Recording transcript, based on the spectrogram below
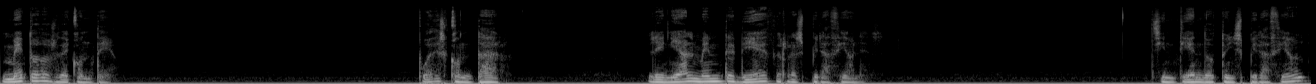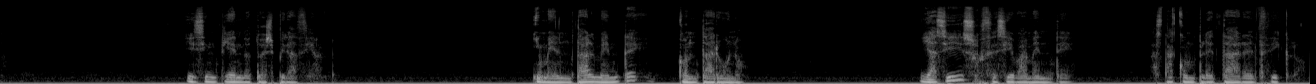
métodos de conteo. Puedes contar linealmente 10 respiraciones, sintiendo tu inspiración y sintiendo tu expiración y mentalmente contar uno. Y así sucesivamente hasta completar el ciclo.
